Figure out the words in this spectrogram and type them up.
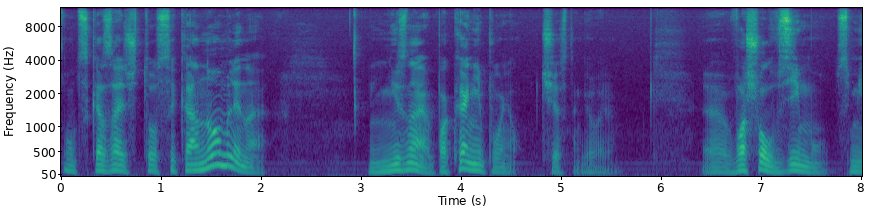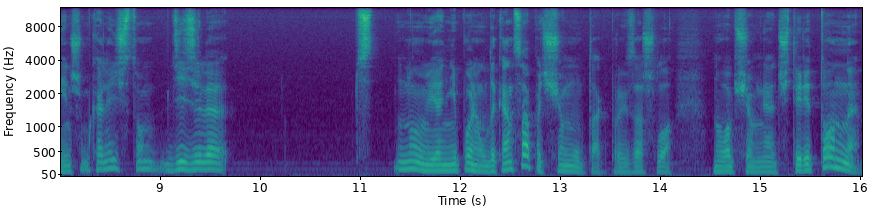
вот сказать, что сэкономлено, не знаю, пока не понял, честно говоря. Э, вошел в зиму с меньшим количеством дизеля. Ну, я не понял до конца, почему так произошло. Ну, вообще, у меня 4 тонны,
